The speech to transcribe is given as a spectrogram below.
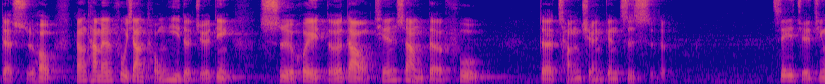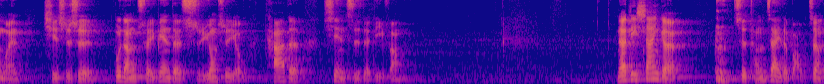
的时候，当他们互相同意的决定，是会得到天上的父的成全跟支持的。这一节经文其实是不能随便的使用，是有它的限制的地方。那第三个是同在的保证，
